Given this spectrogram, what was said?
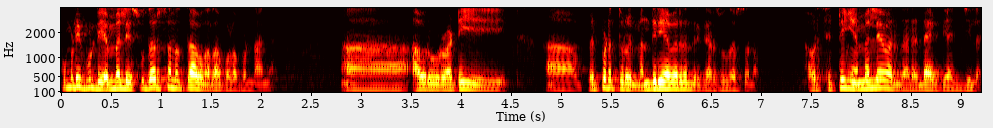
கும்மிடிப்பூண்டி எம்எல்ஏ சுதர்சனத்தை அவங்க தான் கொலை பண்ணாங்க. அவர் ஒரு வாட்டி பிற்படுத்துறை மந்திரியாகவே இருந்திருக்கார் சுதர்சனம். அவர் சிட்டிங் எம்எல்ஏவாக இருந்தார் ரெண்டாயிரத்தி அஞ்சில்.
